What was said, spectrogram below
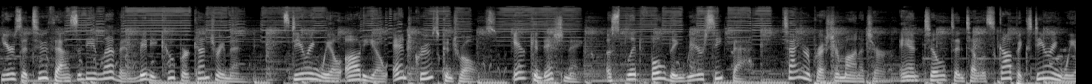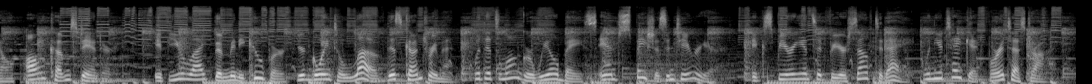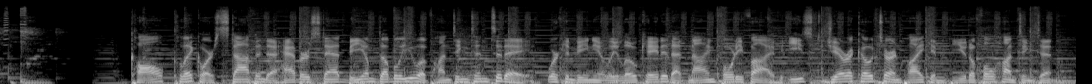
Here's a 2011 Mini Cooper Countryman. Steering wheel audio and cruise controls, air conditioning, a split folding rear seat back, tire pressure monitor, and tilt and telescopic steering wheel all come standard. If you like the Mini Cooper, you're going to love this Countryman with its longer wheelbase and spacious interior. Experience it for yourself today when you take it for a test drive. Call, click, or stop into Habberstad BMW of Huntington today. We're conveniently located at 945 East Jericho Turnpike in beautiful Huntington.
